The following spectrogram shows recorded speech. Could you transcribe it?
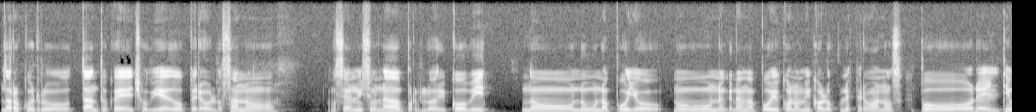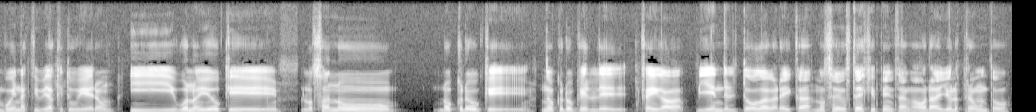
no recuerdo tanto que haya hecho Oviedo, pero Lozano, o sea, no hizo nada por lo del COVID. No, no hubo un apoyo, no hubo un gran apoyo económico a los clubes peruanos por el tiempo de inactividad que tuvieron. Y bueno, yo digo que Lozano no creo que no creo que le caiga bien del todo a Gareca. No sé ustedes qué piensan ahora. Yo les pregunto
